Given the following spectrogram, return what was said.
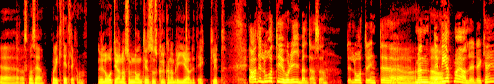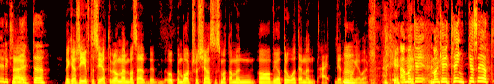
eh, vad ska man säga, på riktigt liksom. Det låter gärna som någonting som skulle kunna bli jävligt äckligt. Ja, det låter ju horribelt alltså. Det låter inte, Ja, ja, men ja. det vet man ju aldrig. Det kan ju liksom vara Nej. jätte... Det kanske gifter sig jättebra, men bara så här, uppenbart så känns det som att ja, men, ja, vi har provat det, men nej, vet ni Mm. vad grabbar. Ja, man, kan ju, man kan ju tänka sig att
